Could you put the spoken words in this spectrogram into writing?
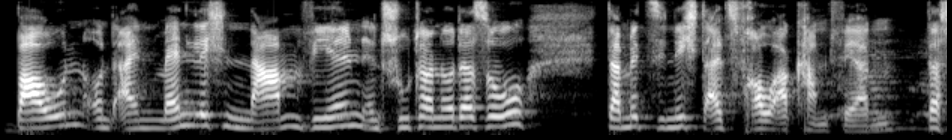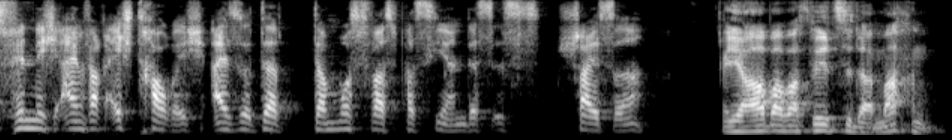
bauen und einen männlichen Namen wählen in Shootern oder so, damit sie nicht als Frau erkannt werden. Das finde ich einfach echt traurig. Also da, da muss was passieren. Das ist scheiße. Ja, aber was willst du da machen?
